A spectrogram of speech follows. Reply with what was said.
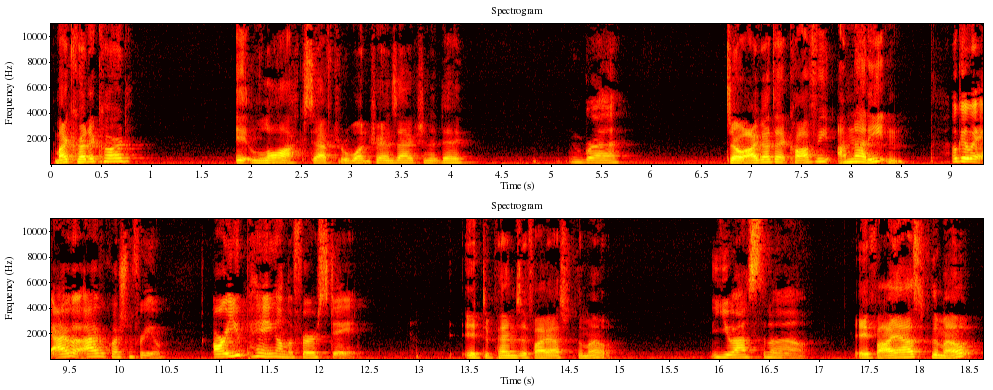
My credit card, it locks after one transaction a day. Bruh. So I got that coffee. I'm not eating. Okay, wait, I have, a, I have a question for you. Are you paying on the first date? It depends if I ask them out. You asked them out. If I ask them out,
